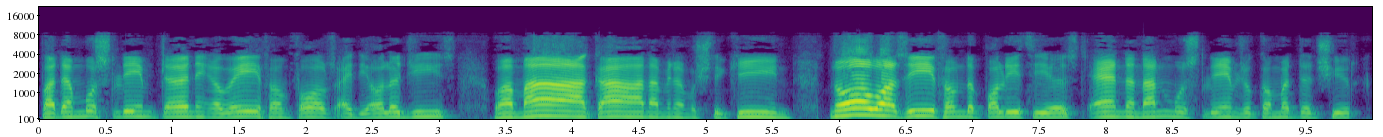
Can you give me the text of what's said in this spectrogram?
but a Muslim turning away from false ideologies. وَمَا كَانَ مِنَ الْمُشْرِكِينَ Nor was he from the polytheists and the non-Muslims who committed shirk.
